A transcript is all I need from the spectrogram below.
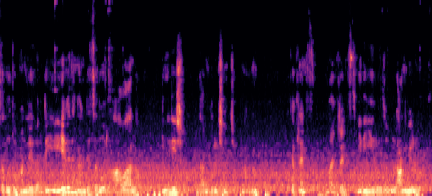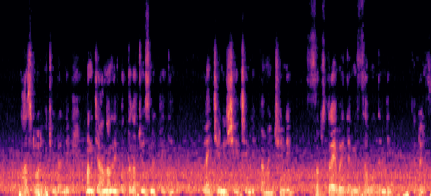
చదువుతో పని లేదంటే ఏ విధంగా అంటే చదువు రావాలా? ఇంగ్లీష్ దాని గురించి నేను చెప్తున్నాను ఓకే ఫ్రెండ్స్? బాయ్ ఫ్రెండ్స్. ఇది ఈరోజు లాంగ్ వీడియో. లాస్ట్ వరకు చూడండి. మన ఛానల్ని కొత్తగా చూసినట్టయితే లైక్ చేయండి షేర్ చేయండి కామెంట్ చేయండి. సబ్స్క్రైబ్ అయితే మిస్ అవ్వద్దండి. ఓకే ఫ్రెండ్స్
